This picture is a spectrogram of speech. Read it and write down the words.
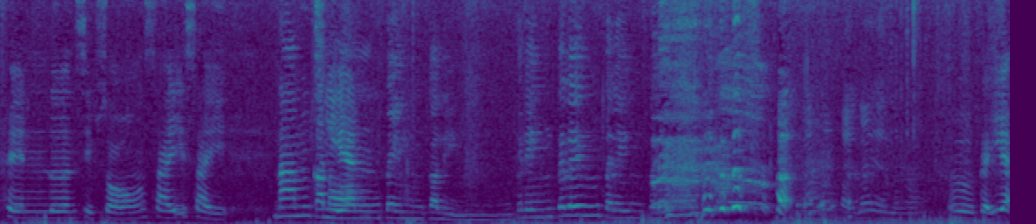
เพ็ญเดือนสิบสองไซส์ใส่น้ำกระนองเต็มกระหลิงกระเด้งตะเล็งตะเล็งตะเล็งเออกะเอีย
